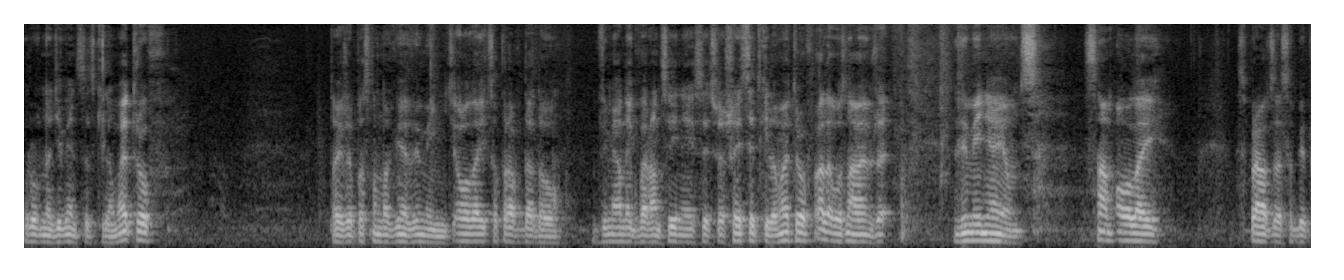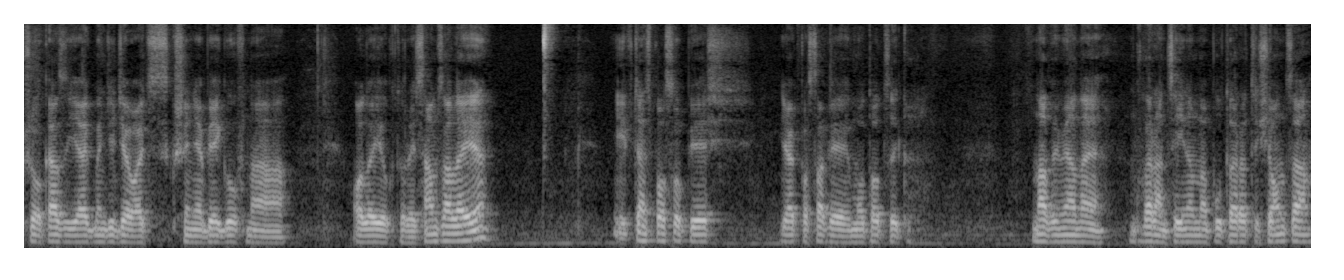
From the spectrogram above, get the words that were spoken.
równo 900 km. Także postanowiłem wymienić olej. Co prawda do wymiany gwarancyjnej jest jeszcze 600 km, ale uznałem, że wymieniając sam olej, sprawdzę sobie przy okazji jak będzie działać skrzynia biegów na oleju, który sam zaleję. I w ten sposób, jak postawię motocykl na wymianę gwarancyjną na 1500 tysiąca,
